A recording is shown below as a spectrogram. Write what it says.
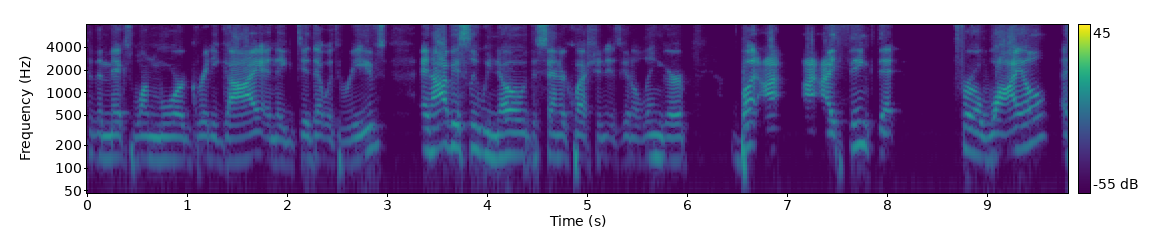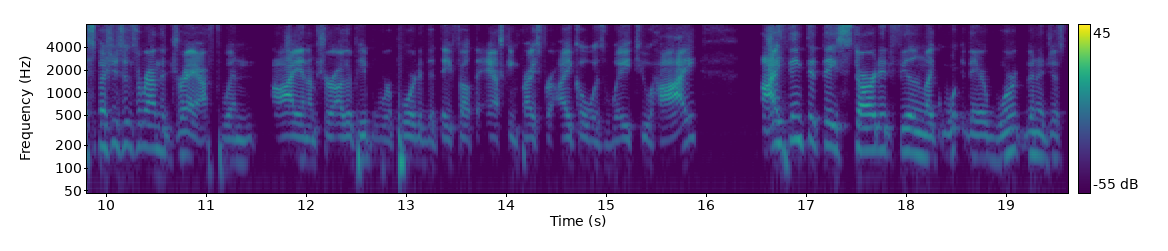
to the mix, one more gritty guy, and they did that with Reaves. And obviously, we know the center question is going to linger, but I, I, think that for a while, especially since around the draft, when I and I'm sure other people reported that they felt the asking price for Eichel was way too high, I think that they started feeling like they weren't going to just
